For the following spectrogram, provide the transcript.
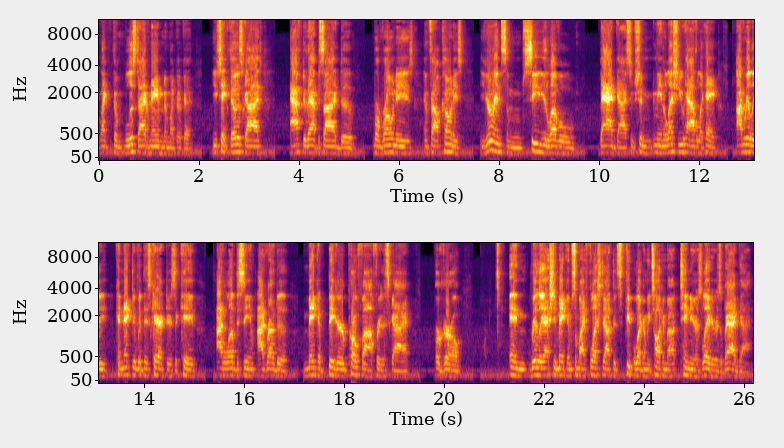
like the list I've named. I'm like, okay, you take those guys. After that, beside the Maronis and Falcones, you're in some C level bad guys who shouldn't. I mean, unless you have like, hey, I really connected with this character as a kid. I'd love to see him. I'd rather make a bigger profile for this guy or girl and really actually make him somebody fleshed out that people are going to be talking about 10 years later as a bad guy.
